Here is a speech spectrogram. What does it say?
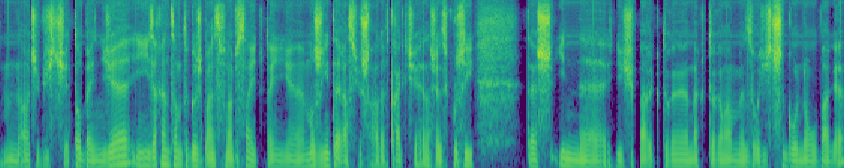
No, oczywiście to będzie i zachęcam do tego, że Państwo napisali tutaj, e, może nie teraz już, ale w trakcie naszej dyskusji też inne jakieś pary, które, na które mamy zwrócić szczególną uwagę.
